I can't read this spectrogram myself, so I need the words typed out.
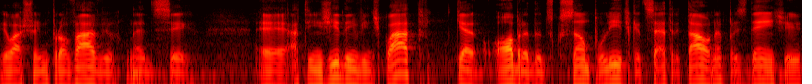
eu acho improvável né, de ser é, atingida em 24, que é obra da discussão política, etc. e tal, né, presidente,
